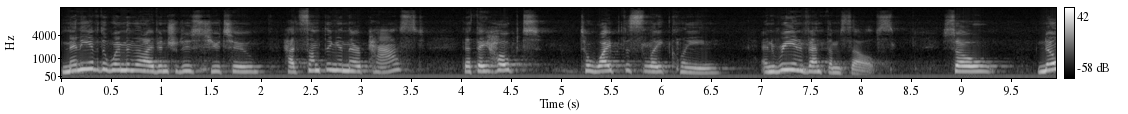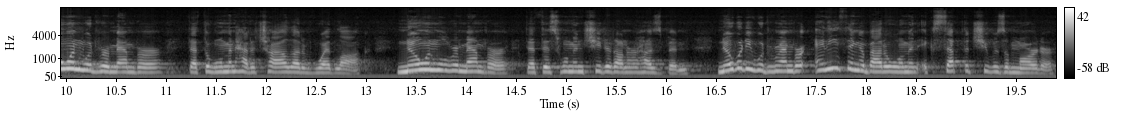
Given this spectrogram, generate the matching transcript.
Many of the women that I've introduced you to had something in their past that they hoped to wipe the slate clean and reinvent themselves. So no one would remember that the woman had a child out of wedlock. No one will remember that this woman cheated on her husband. Nobody would remember anything about a woman except that she was a martyr.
